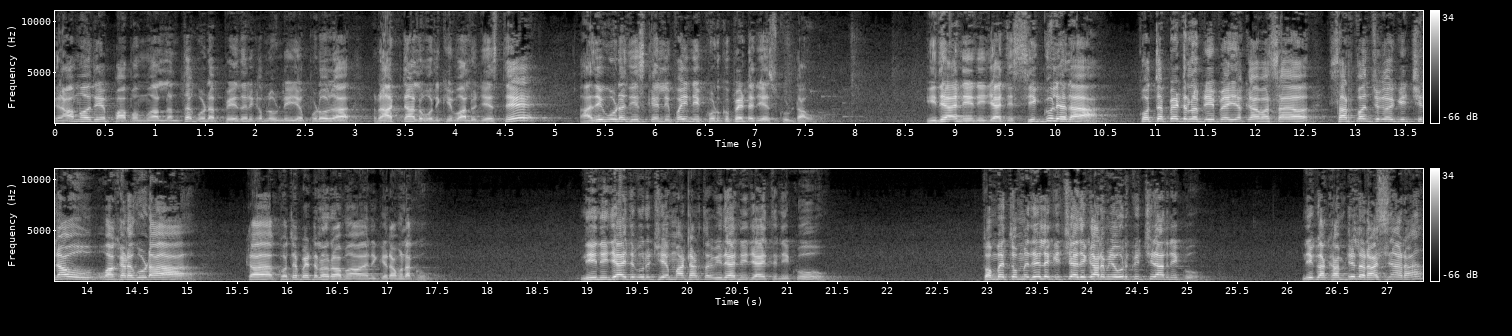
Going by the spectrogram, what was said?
గ్రామోదయ పాపం వాళ్ళంతా కూడా పేదరికంలో ఉండి ఎప్పుడో రా- రాట్నాలు ఉనికి వాళ్ళు చేస్తే అది కూడా తీసుకెళ్ళిపోయి నీ కొడుకుపేట చేసుకుంటావు. ఇదే నీ నిజాయితీ. సిగ్గు లేదా? కొత్తపేటలో నీ యొక్క స- సర్పంచ్గా ఇచ్చినావు అక్కడ కూడా క- కొత్తపేటలో రమ ఆయనకి రమణకు. నీ నిజాయితీ గురించి ఏం మాట్లాడతావు? ఇదే నిజాయితీ నీకు. తొంభై తొమ్మిదేళ్ళకి ఇచ్చే అధికారం ఎవరికి ఇచ్చినారు నీకు? నీకు ఆ కమిటీలో రాసినారా?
